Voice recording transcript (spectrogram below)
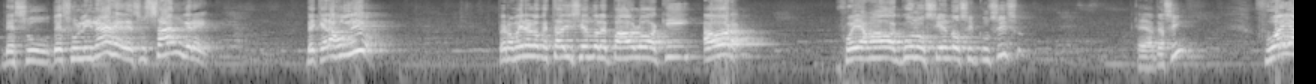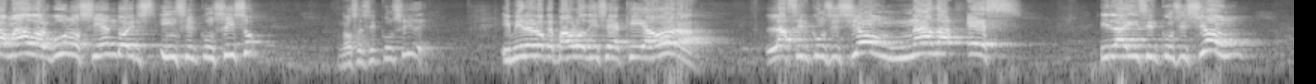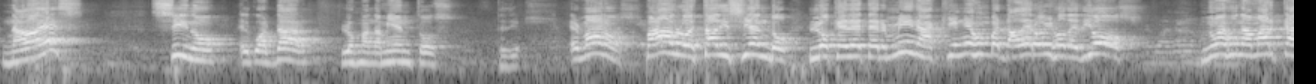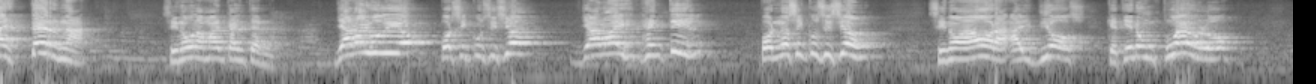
de su, de su linaje, de su sangre, de que era judío. Pero miren lo que está diciéndole Pablo aquí ahora. Fue llamado a algunos siendo circunciso. Quédate así. Fue llamado a algunos siendo incircunciso. No se circuncide. Y miren lo que Pablo dice aquí ahora. La circuncisión nada es. Y la incircuncisión nada es. Sino el guardar los mandamientos de Dios. Hermanos, Pablo está diciendo lo que determina quién es un verdadero hijo de Dios. No es una marca externa, sino una marca interna. Ya no hay judío por circuncisión, ya no hay gentil por no circuncisión, sino ahora hay Dios que tiene un pueblo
